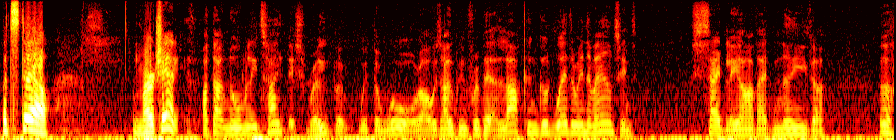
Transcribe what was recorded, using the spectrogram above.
But still, merchant. I don't normally take this route, but with the war, I was hoping for a bit of luck and good weather in the mountains. Sadly, I've had neither. Ugh,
